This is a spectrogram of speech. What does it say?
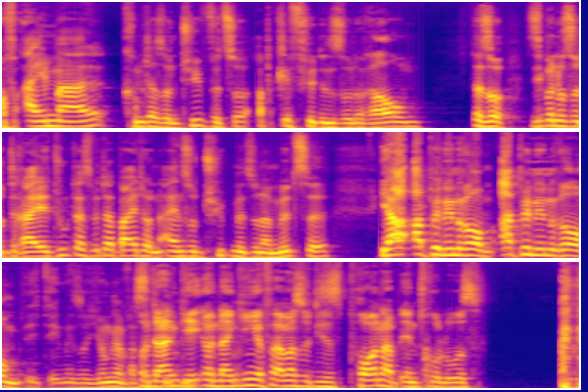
Auf einmal kommt da so ein Typ, wird so abgeführt in so einen Raum. Also sieht man nur so drei Douglas-Mitarbeiter und einen so ein Typ mit so einer Mütze. Ja, ab in den Raum, ab in den Raum. Ich denke mir so, Junge, was Und dann, ging, und dann ging auf einmal so dieses Pornhub-Intro los.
